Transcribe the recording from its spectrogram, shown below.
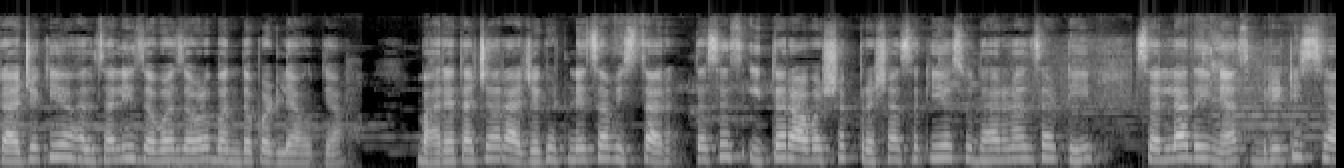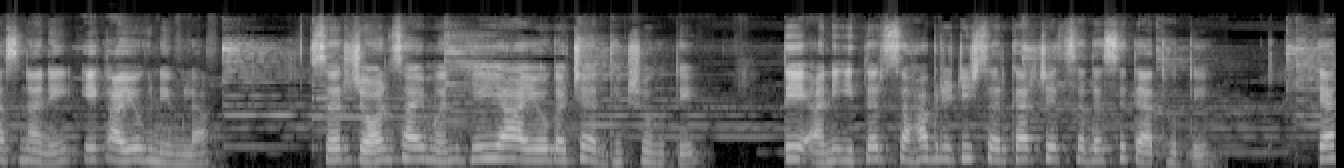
राजकीय हालचाली जवळजवळ बंद पडल्या होत्या. भारताच्या राजघटनेचा विस्तार तसेच इतर आवश्यक प्रशासकीय सुधारणांसाठी सल्ला देण्यास ब्रिटिश शासनाने एक आयोग नेमला. सर जॉन सायमन हे या आयोगाचे अध्यक्ष होते. ते आणि इतर सहा ब्रिटिश सरकारचे सदस्य त्यात होते. त्यात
